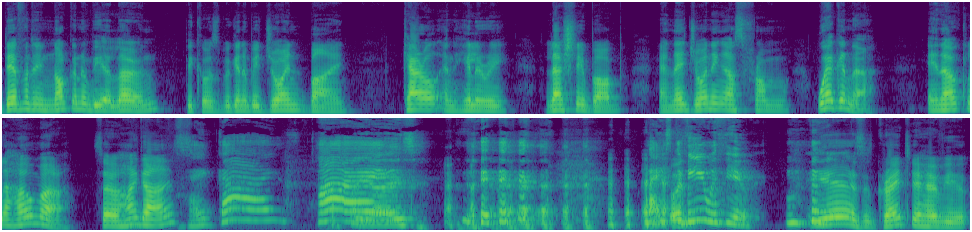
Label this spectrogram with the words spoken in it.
definitely not going to be alone because we're going to be joined by Carol and Hillary Lashley Bob, and they're joining us from Wagoner in Oklahoma. So hi guys. Hey guys. Hi Hi. guys. Nice to be with you. yes, it's great to have you.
